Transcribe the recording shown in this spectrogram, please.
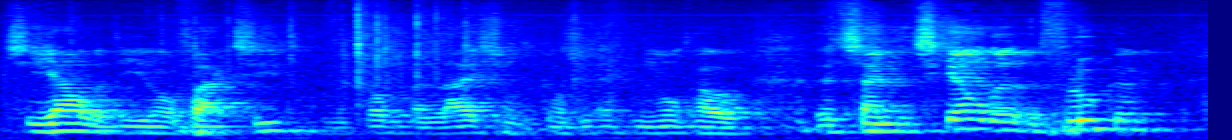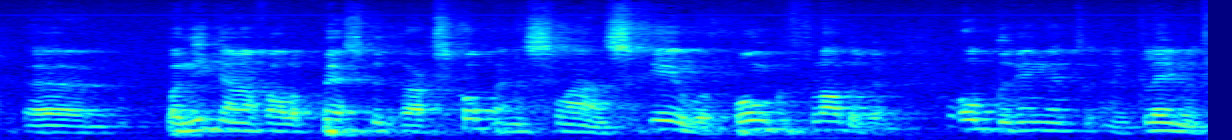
Signalen die je dan vaak ziet, ik had mijn lijstje, want ik kan ze echt niet onthouden. Het zijn het schelden, het vloeken, uh, paniekaanvallen, pestgedrag, schoppen en slaan, schreeuwen, bonken, fladderen, opdringend en claimend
